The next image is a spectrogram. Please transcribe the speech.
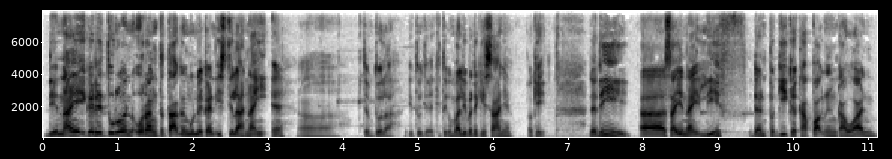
dia naik ke dia turun, orang tetap akan gunakan istilah naik. Eh? Uh, Macam tu lah. Itu je. Kita kembali pada kisahnya. Okey. Jadi, uh, saya naik lift dan pergi ke kapak dengan kawan.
